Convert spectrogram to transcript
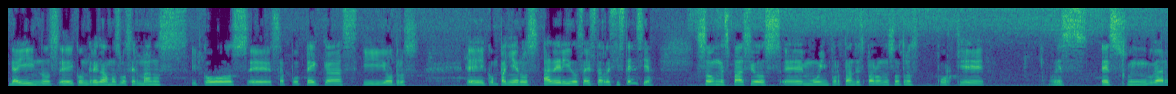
De ahí nos eh, congregamos los hermanos Icos, eh, Zapotecas y otros compañeros adheridos a esta resistencia. Son espacios muy importantes para nosotros porque pues es un lugar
